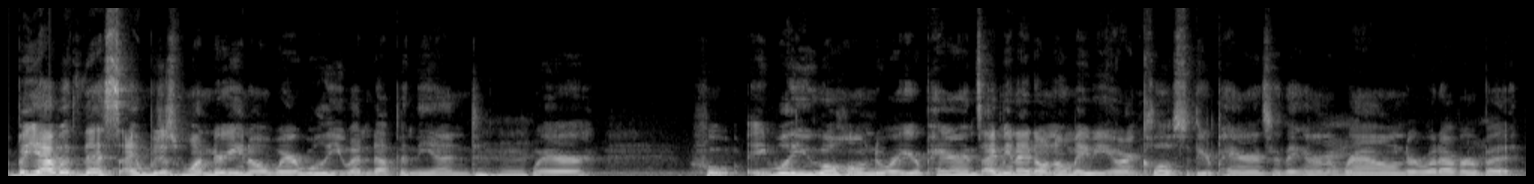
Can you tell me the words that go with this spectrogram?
but yeah, with this, I just wonder, you know, where will you end up in the end? Mm-hmm. Where, who will you go home to where your parents? I mean, I don't know. Maybe you aren't close with your parents, or they aren't Right. around, or whatever. But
